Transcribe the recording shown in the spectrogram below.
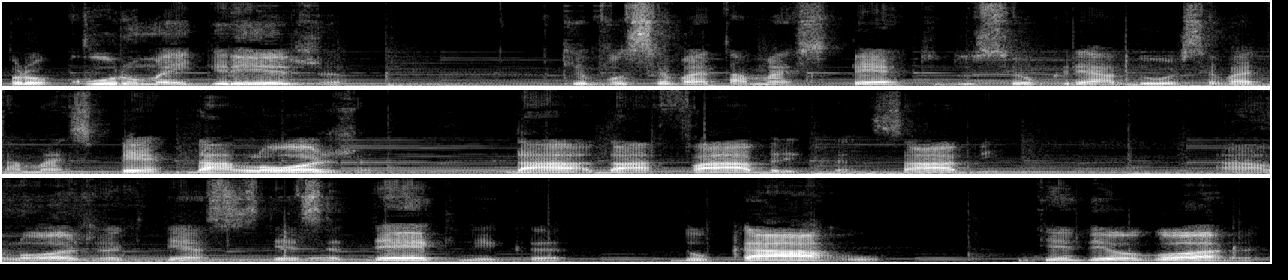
procura uma igreja, porque você vai estar mais perto do seu Criador, você vai estar mais perto da loja, da, da fábrica, sabe? A loja que tem assistência técnica do carro, entendeu agora?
